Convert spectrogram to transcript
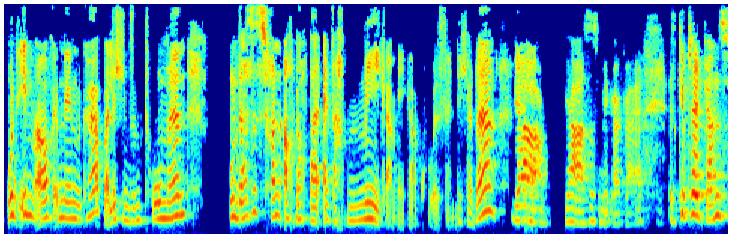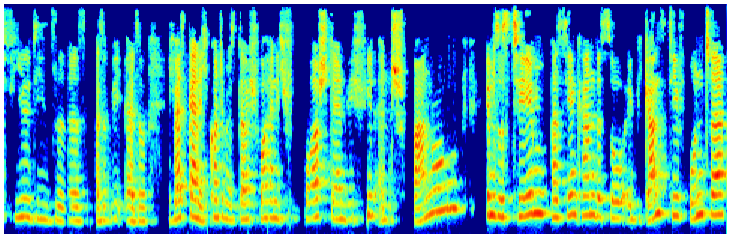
und eben auch in den körperlichen Symptomen. Und das ist schon auch nochmal einfach mega, mega cool, finde ich, oder? Ja, ja, es ist mega geil. Es gibt halt ganz viel dieses, also wie, also ich weiß gar nicht, ich konnte mir das glaube ich vorher nicht vorstellen, wie viel Entspannung im System passieren kann, das so irgendwie ganz tief runter,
